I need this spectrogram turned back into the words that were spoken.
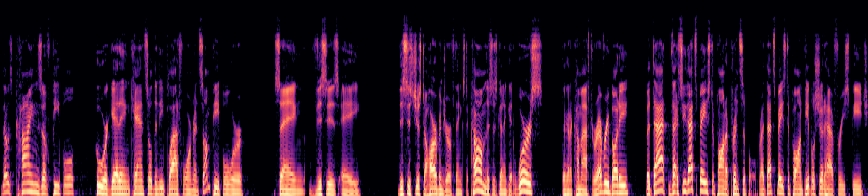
those kinds of people who were getting canceled and deplatformed, and some people were saying this is a this is just a harbinger of things to come. This is going to get worse. They're going to come after everybody. But that, that see that's based upon a principle, right? That's based upon people should have free speech,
